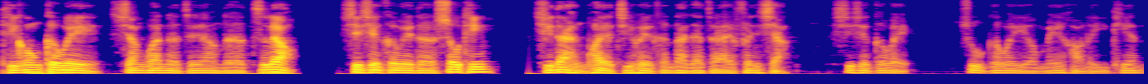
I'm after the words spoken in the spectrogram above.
提供各位相关的这样的资料。谢谢各位的收听，期待很快有机会跟大家再来分享。谢谢各位，祝各位有美好的一天。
